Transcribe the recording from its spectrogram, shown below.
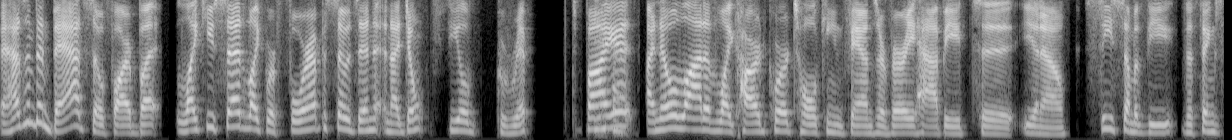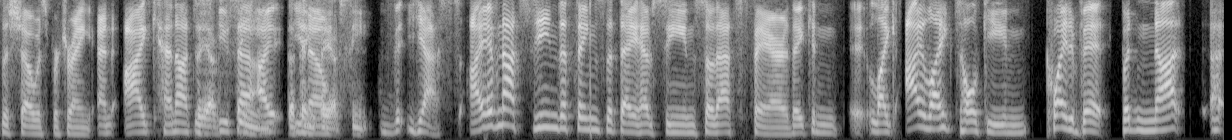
It hasn't been bad so far, but like you said like we're 4 episodes in and I don't feel gripped by Yeah. it. I know a lot of like hardcore Tolkien fans are very happy to, you know, see some of the the things the show is portraying and I cannot dispute that. I the you know they have seen. Th- yes, I have not seen the things that they have seen, so that's fair. They can like I like Tolkien quite a bit, but not uh,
